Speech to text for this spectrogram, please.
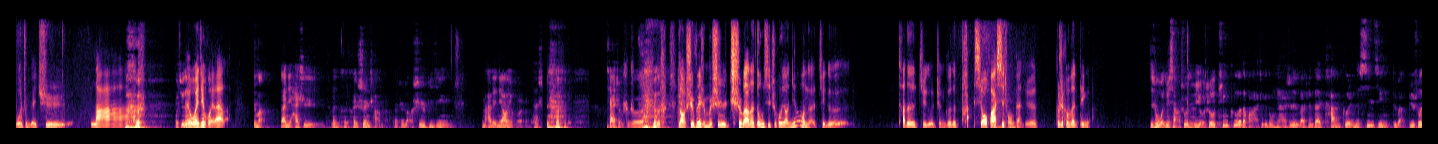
我准备去拉，我觉得我已经回来了。是吗？那你还是很很很顺畅的。但是老师毕竟可能还得尿一会儿。但是下一首歌，老师为什么是吃完了东西之后要尿呢？这个他的这个整个的排消化系统感觉不是很稳定啊。其实我就想说，就是有时候听歌的话，这个东西还是完全在看个人的心境，对吧？比如说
